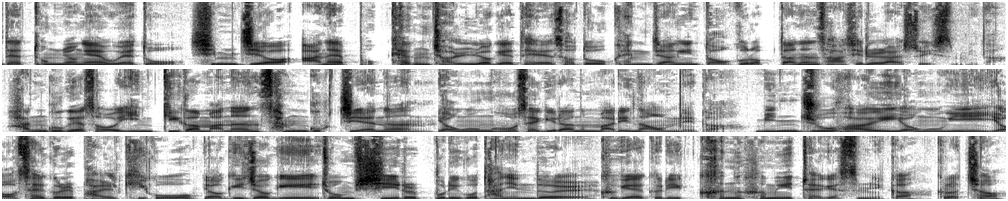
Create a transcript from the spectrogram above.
대통령의 외도, 심지어 아내 폭행 전력에 대해서도 굉장히 너그럽다는 사실을 알 수 있습니다. 한국에서 인기가 많은 삼국지에는 영웅호색이라는 말이 나옵니다. 민주화의 영웅이 여색을 밝히고 여기저기 좀 씨를 뿌리고 다닌들 그게 그리 큰 흠이 되겠습니까? 그렇죠?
